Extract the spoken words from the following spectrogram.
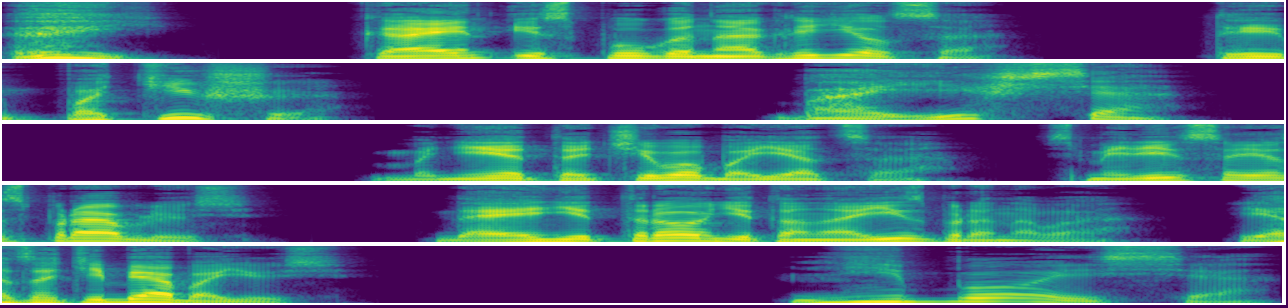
«Эй, Каин испуганно огляделся. «Ты потише!» «Боишься?» «Мне-то чего бояться? С Мелиссой я справлюсь. Да и не тронет она избранного. Я за тебя боюсь». «Не бойся.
